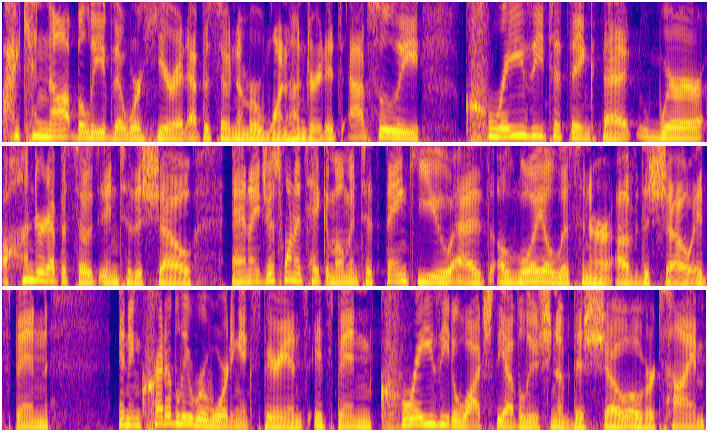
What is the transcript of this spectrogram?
I cannot believe that we're here at episode number 100. It's absolutely crazy to think that we're 100 episodes into the show. And I just want to take a moment to thank you as a loyal listener of the show. It's been an incredibly rewarding experience. It's been crazy to watch the evolution of this show over time.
